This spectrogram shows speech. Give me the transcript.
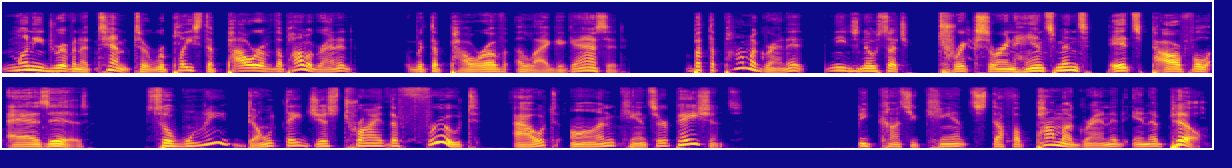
money-driven attempt to replace the power of the pomegranate with the power of ellagic acid. But the pomegranate needs no such tricks or enhancements. It's powerful as is. So why don't they just try the fruit out on cancer patients? Because you can't stuff a pomegranate in a pill,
